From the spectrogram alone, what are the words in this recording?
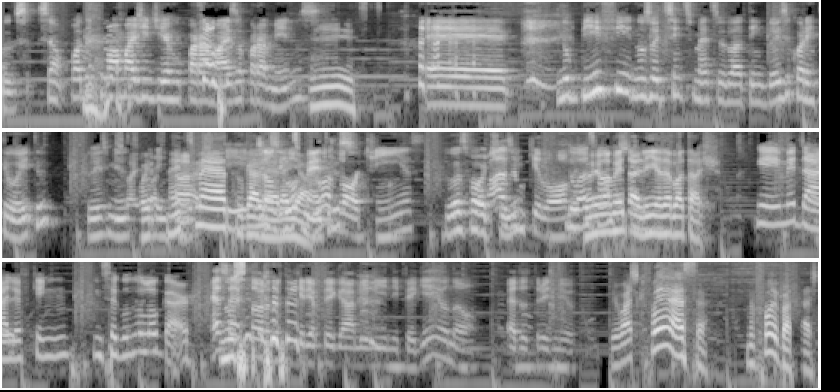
minutos. São, podem ter uma margem de erro para São- mais ou para menos. Isso. É, no bife, nos 800 metros, ela tem 2,48. 2 minutos e 800 40. metros, galera. São Aí, duas, ó. metros. duas voltinhas, Duas quase voltinhas. um quilômetro. Duas Ganhou uma medalhinha, né, Batasha? Ganhei medalha, fiquei em, em segundo lugar. Essa é a história do que queria pegar a menina e peguei ou não? É do 3000. Eu acho que foi essa. Não foi, Batasha?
